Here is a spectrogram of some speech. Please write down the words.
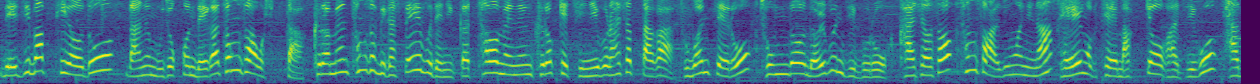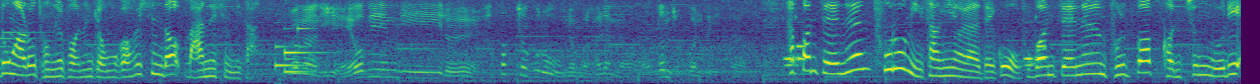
내 집 앞이어도 나는 무조건 내가 청소하고 싶다. 그러면 청소비가 세이브 되니까 처음에는 그렇게 진입을 하셨다가 두 번째로 좀 더 넓은 집으로 가셔서 청소 아주머니나 대행업체에 맡겨가지고 자동화로 돈을 버는 경우가 훨씬 더 많으십니다. 그러면 이 에어비앤비를 합법적으로 운영을 하려면 어떤 조건들이 있어요? 첫 번째는 투룸 이상이어야 되고 두 번째는 불법 건축물이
